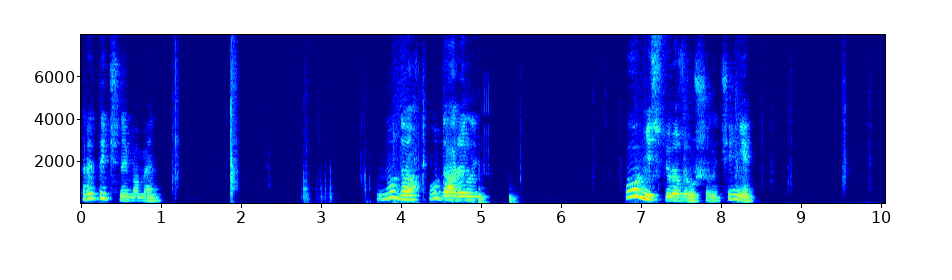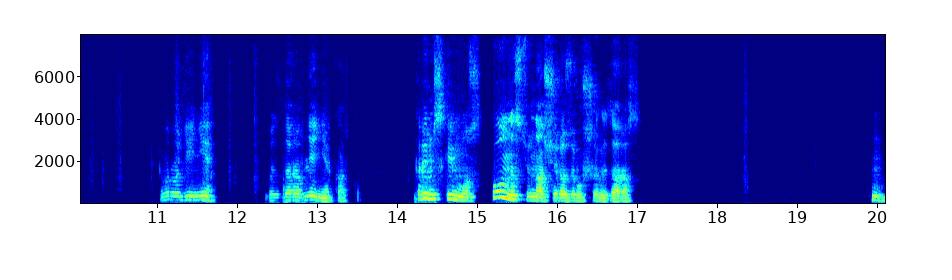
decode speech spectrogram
Критичний момент. Ну да, ударили. Повністю розрушили чи ні? Вроді ні. Виздоровлення карта. Кримський мост. Повністю наші розрушили зараз. Хм.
